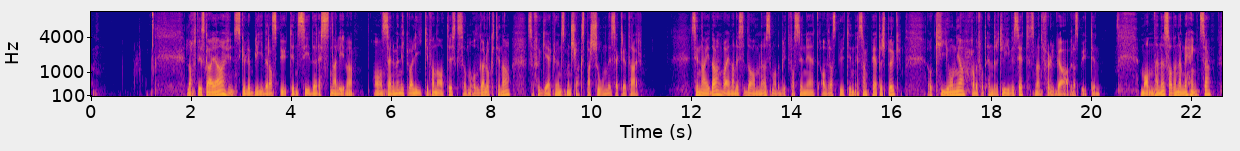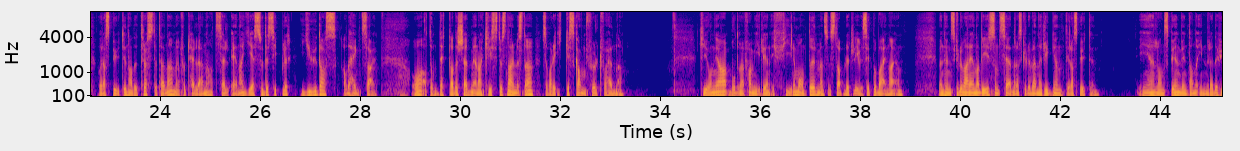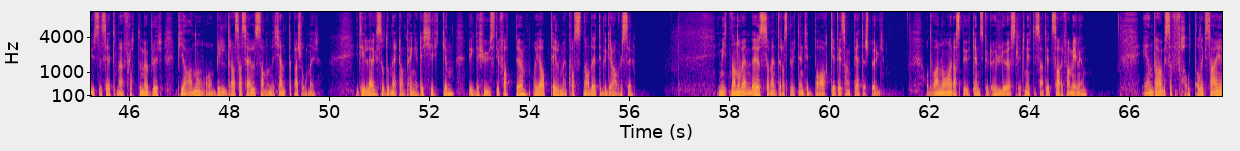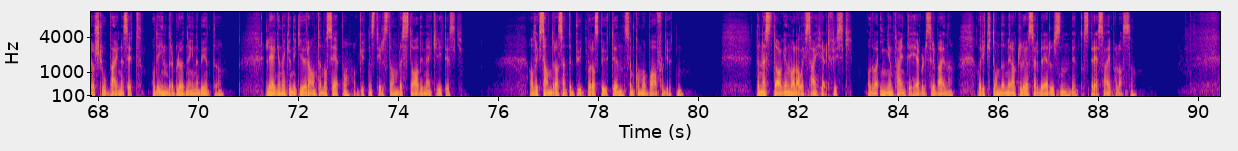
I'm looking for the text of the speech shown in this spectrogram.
Laftiskaja hun skulle bli ved Rasputins side resten av livet, og selv om hun ikke var like fanatisk som Olga Loktina, så fungerte hun som en slags personlig sekretær. Sinaida var en av disse damene som hadde blitt fascinert av Rasputin i St. Petersburg, og Kionia hadde fått endret livet sitt som en følge av Rasputin. Mannen hennes hadde nemlig hengt seg, og Rasputin hadde trøstet henne med å fortelle henne at selv en av Jesu disipler, Judas, hadde hengt seg, og at om dette hadde skjedd med en av Kristus nærmeste, så var det ikke skamfullt for henne. Kionia bodde med familien i fire måneder mens hun stablet livet sitt på beina igjen, men hun skulle være en av de som senere skulle vende ryggen til Rasputin. I landsbyen begynte han å innrede huset sitt med flotte møbler, piano og bilder av seg selv sammen med kjente personer. I tillegg så donerte han penger til kirken, bygde hus til fattige og hjalp til med kostnader til begravelser. I midten av november så vendte Rasputin tilbake til St. Petersburg, og det var nå Rasputin skulle uløselig knytte seg til tsarfamilien. En dag så falt Aleksej og slo beinet sitt, og de indre blødningene begynte. Legene kunne ikke gjøre annet enn å se på, og guttens tilstand ble stadig mer kritisk. Alexandra sendte bud på Rasputin, som kom og ba for gutten. Den neste dagen var Aleksej helt frisk, og det var ingen tegn til hevelser i beina, og ryktet om den mirakuløse helbredelsen begynte å spre seg i palasset.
